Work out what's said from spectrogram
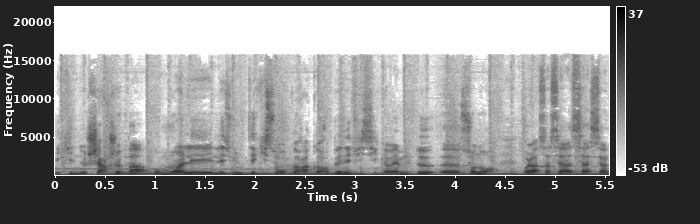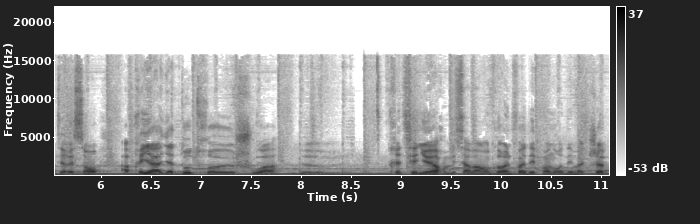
et qu'il ne charge pas, au moins les, unités qui sont encore à corps bénéficient quand même de euh, son aura. Voilà, ça c'est assez intéressant. Après, il y a, d'autres euh, choix de trait de seigneur, mais ça va encore une fois dépendre des match-up.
